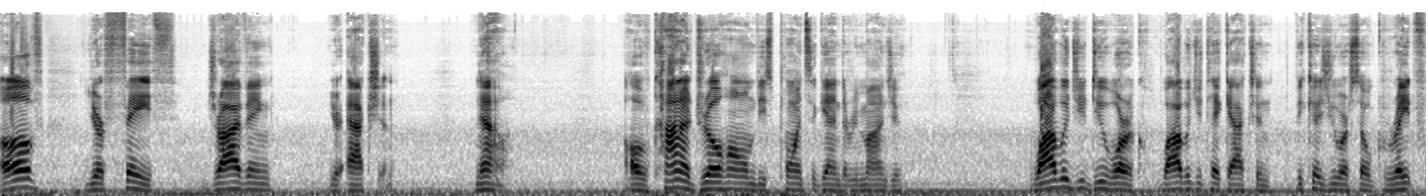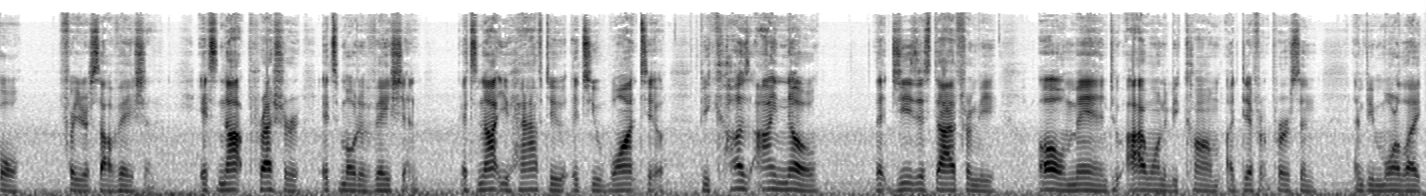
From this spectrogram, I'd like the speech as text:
of your faith driving your action? Now, I'll kind of drill home these points again to remind you. Why would you do work? Why would you take action? Because you are so grateful for your salvation. It's not pressure, it's motivation. It's not you have to, it's you want to. Because I know that Jesus died for me, oh man, do I want to become a different person and be more like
